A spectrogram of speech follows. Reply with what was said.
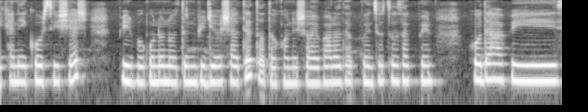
এখানেই করছি শেষ। ফিরবো কোনো নতুন ভিডিওর সাথে। ততক্ষণে সবাই ভালো থাকবেন, সুস্থ থাকবেন। খুদা হাফিজ।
